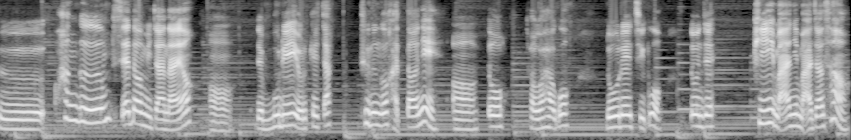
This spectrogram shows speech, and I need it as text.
그 황금 셋덤이잖아요. 어 이제 물이 이렇게 쫙 드는 것 같더니 어 또 저거 하고 노래지고 또 이제 비 많이 맞아서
